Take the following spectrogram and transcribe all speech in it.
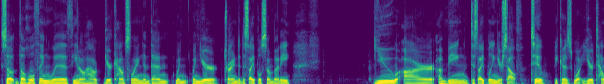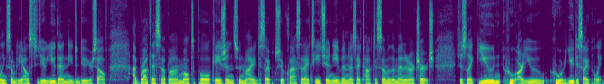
So the whole thing with you know how you're counseling, and then when when you're trying to disciple somebody, you are uh, being discipling yourself too, because what you're telling somebody else to do, you then need to do yourself. I brought this up on multiple occasions in my discipleship class that I teach, and even as I talk to some of the men in our church, just like you, who are you? Who are you discipling?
